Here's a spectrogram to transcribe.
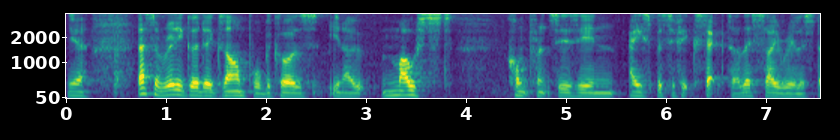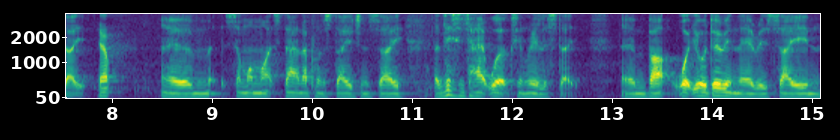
Yeah, that's a really good example because you know most conferences in a specific sector, let's say real estate, Yep. um, someone might stand up on stage and say, "Uh, "This is how it works in real estate." Um, but what you're doing there is saying,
